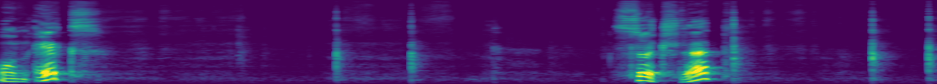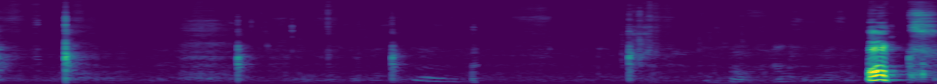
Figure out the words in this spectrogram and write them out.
on X such that x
